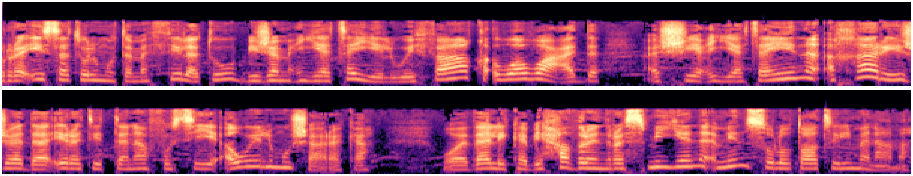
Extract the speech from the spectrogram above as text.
الرئيسة المتمثلة بجمعيتي الوفاق ووعد الشيعيتين خارج دائرة التنافس أو المشاركة وذلك بحظر رسمي من سلطات المنامة.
